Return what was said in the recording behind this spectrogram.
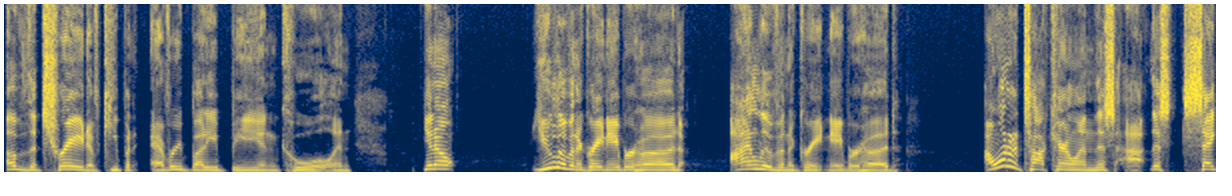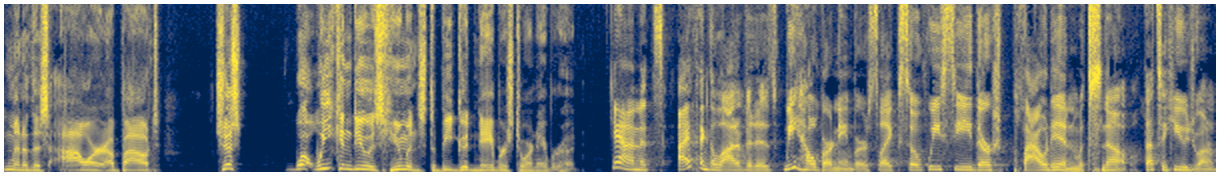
of the trade of keeping everybody being cool. And, you know, you live in a great neighborhood. I live in a great neighborhood. I wanted to talk, Caroline, this uh, this segment of this hour about just what we can do as humans to be good neighbors to our neighborhood. Yeah, and it's I think a lot of it is we help our neighbors. Like so if we see they're plowed in with snow, that's a huge one.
